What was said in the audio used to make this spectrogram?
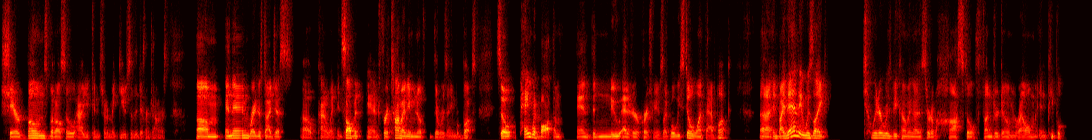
shared bones, but also how you can sort of make use of the different genres. Um, and then Writer's Digest uh, kind of went insolvent, and for a time I didn't even know if there was any more books. So Penguin bought them, and the new editor approached me and was like, "Well, we still want that book." Uh, and by then, it was like Twitter was becoming a sort of hostile Thunderdome realm, and people,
